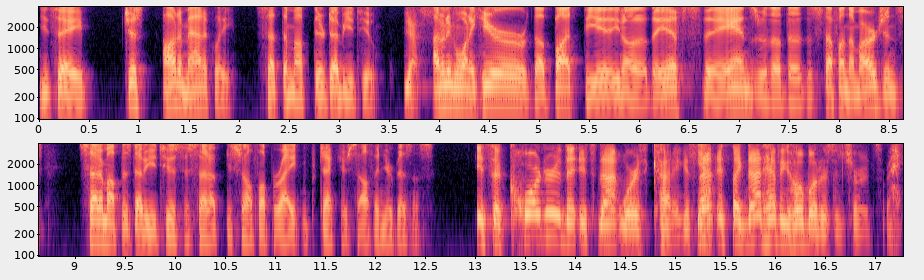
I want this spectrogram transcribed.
You'd say just automatically set them up their W two. Yes. I don't even want to hear the but, the you know, the ifs, the ands, or the the, the stuff on the margins. Set them up as W twos to set up yourself up right and protect yourself and your business. It's a corner that it's not worth cutting. It's not. It's like not having homeowners insurance. Right.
